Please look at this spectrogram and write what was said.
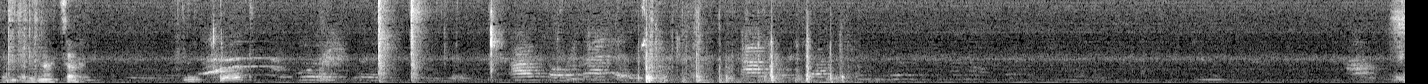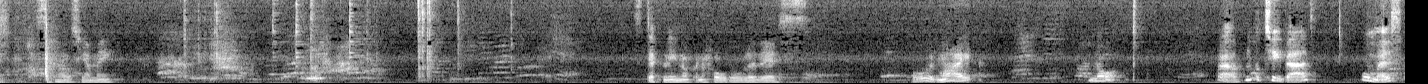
doesn't really matter. Oh God. was yummy. It's definitely not going to hold all of this. Oh, it might. Not. Well, not too bad. Almost.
